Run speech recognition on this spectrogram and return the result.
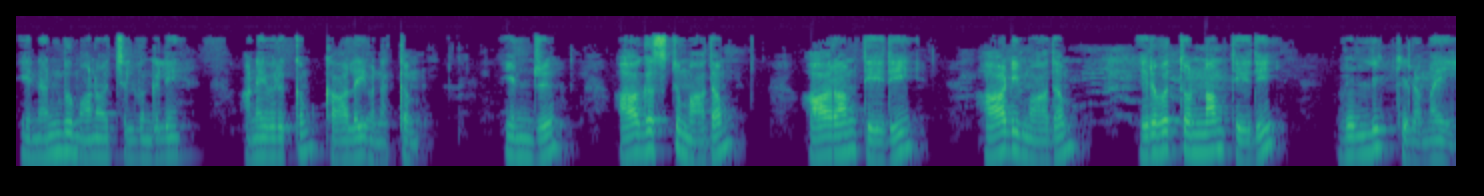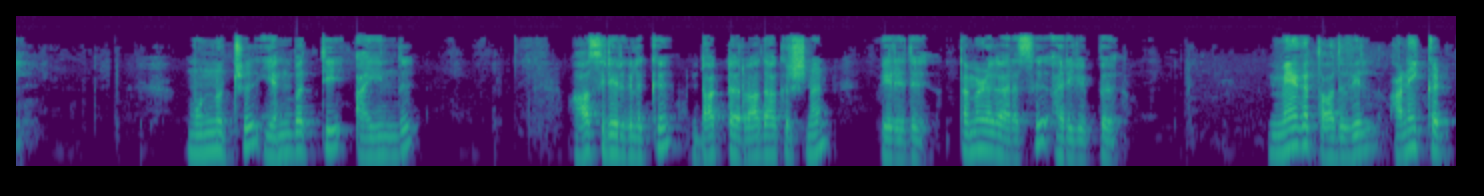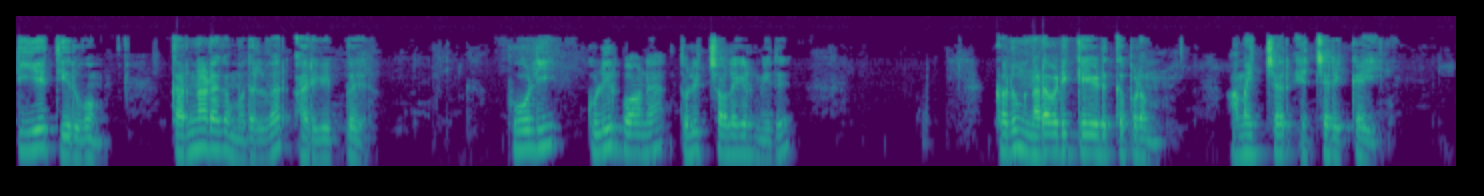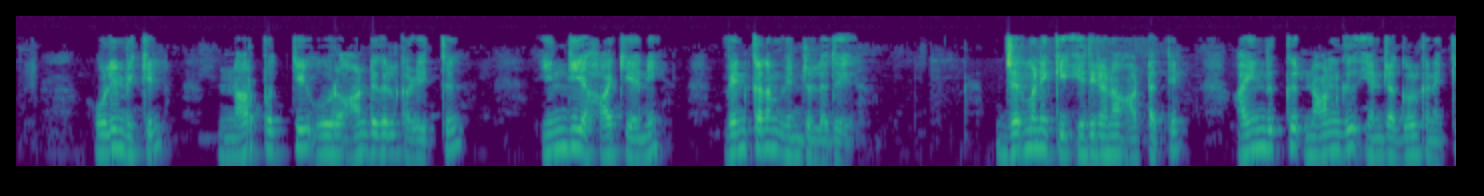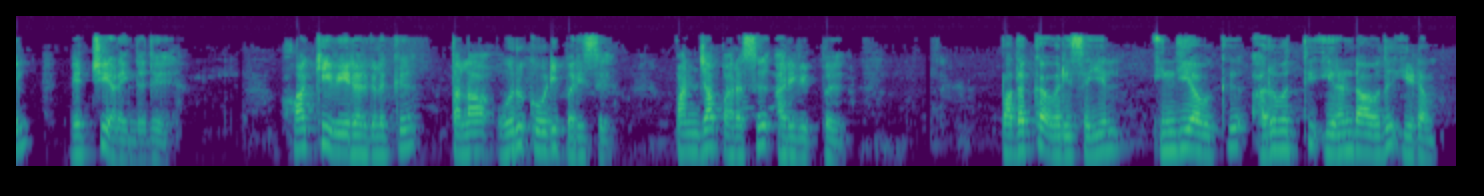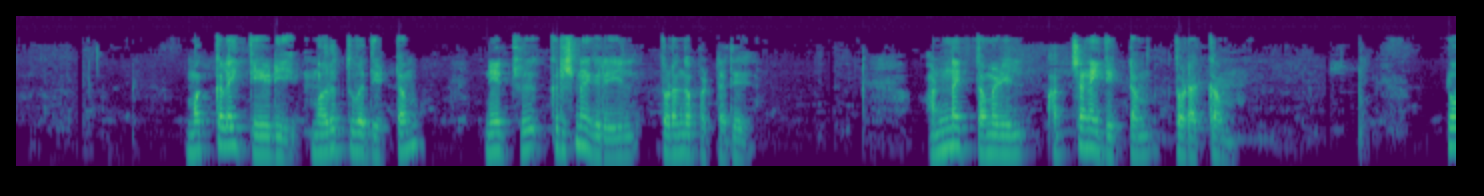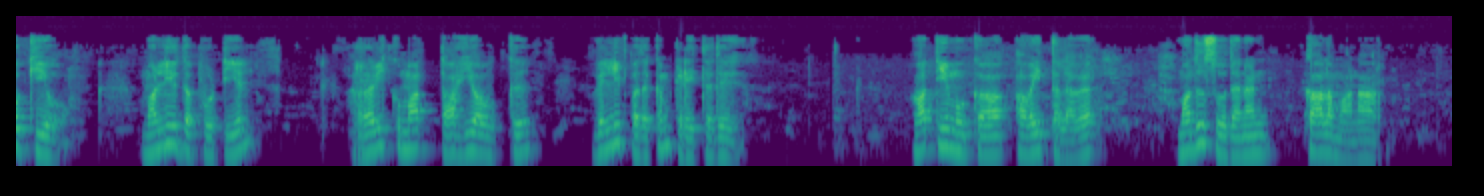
என் அன்பு மாணவ செல்வங்களே அனைவருக்கும் காலை வணக்கம். இன்று ஆகஸ்ட் மாதம் ஆறாம் தேதி ஆடி மாதம் இருபத்தொன்னாம் தேதி வெள்ளிக்கிழமை. முன்னூற்று எண்பத்தி ஐந்து ஆசிரியர்களுக்கு டாக்டர் ராதாகிருஷ்ணன் விருது தமிழக அரசு அறிவிப்பு. மேகதாதுவில் அணை கட்டியே தீருவோம். கர்நாடக முதல்வர் அறிவிப்பு. போலி குளிர்பான தொழிற்சாலைகள் மீது கடும் நடவடிக்கை எடுக்கப்படும். அமைச்சர் எச்சரிக்கை. ஒலிம்பிக்கில் நாற்பத்தி ஓரு ஆண்டுகள் கழித்து இந்திய ஹாக்கி அணி வெண்கலம் வென்றுள்ளது. ஜெர்மனிக்கு எதிரான ஆட்டத்தில் ஐந்துக்கு நான்கு என்ற கோல் கணக்கில் வெற்றி அடைந்தது. ஹாக்கி வீரர்களுக்கு தலா ஒரு கோடி பரிசு. பஞ்சாப் அரசு அறிவிப்பு. பதக்க வரிசையில் இந்தியாவுக்கு அறுபத்தி இரண்டாவது இடம். மக்களை தேடி மருத்துவ திட்டம் நேற்று கிருஷ்ணகிரியில் தொடங்கப்பட்டது. அன்னை தமிழில் அர்ச்சனை திட்டம் தொடக்கம். டோக்கியோ மல்யுத்த போட்டியில் ரவிக்குமார் தாஹியாவுக்கு வெள்ளிப் பதக்கம் கிடைத்தது. அதிமுக அவைத்தலைவர் மதுசூதனன் காலமானார்.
